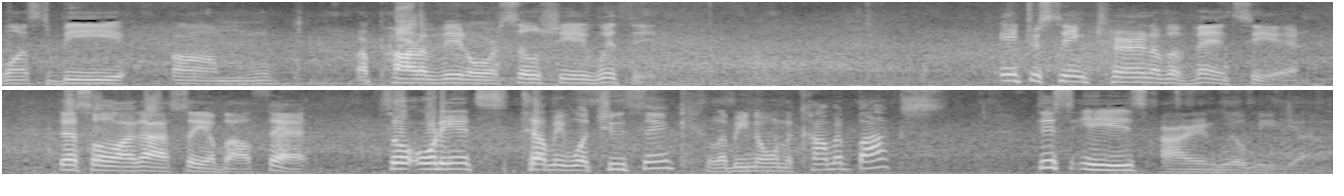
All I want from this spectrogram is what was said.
wants to be um, a part of it or associated with it. Interesting turn of events here. That's all I gotta say about that. So, audience, tell me what you think. Let me know in the comment box. This is Iron Will Media.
